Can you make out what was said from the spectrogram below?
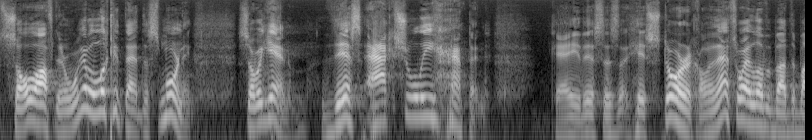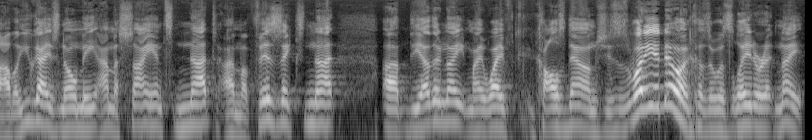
So often, and we're going to look at that this morning. So, again, this actually happened. Okay, this is historical, and that's what I love about the Bible. You guys know me, I'm a science nut, I'm a physics nut. Uh, the other night, my wife calls down. She says, What are you doing? Because it was later at night.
